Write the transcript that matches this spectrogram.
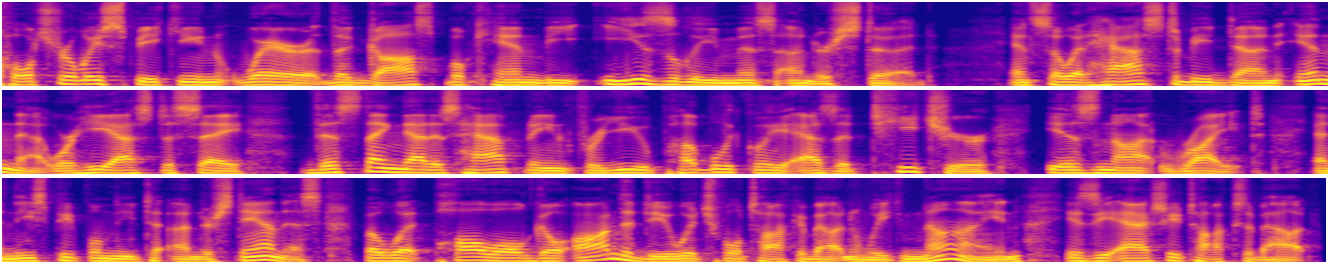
culturally speaking, where the gospel can be easily misunderstood. And so it has to be done in that, where he has to say, This thing that is happening for you publicly as a teacher is not right. And these people need to understand this. But what Paul will go on to do, which we'll talk about in week nine, is he actually talks about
